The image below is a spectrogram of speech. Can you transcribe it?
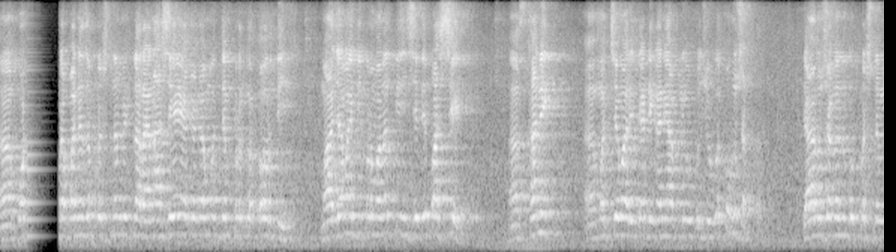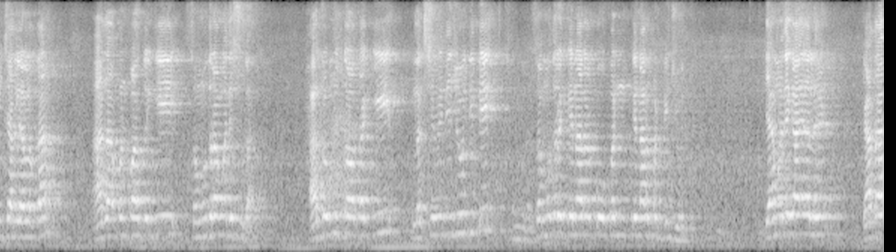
अं, पोटा पाण्याचा प्रश्न मिटणार आहे. आणि असे एका मध्यम प्रकल्पावरती माझ्या माहितीप्रमाणे तीनशे ते पाचशे स्थानिक मच्छीमारी त्या ठिकाणी आपली उपजीविका करू शकतात. त्या अनुषंगाने तो प्रश्न विचारलेला होता. आज आपण पाहतो की समुद्रामध्ये सुद्धा हा जो मुद्दा होता की लक्षवेधी जी होती ती समुद्र. किनारा कोकण किनारपट्टीची होती. त्यामध्ये काय झालं की आता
